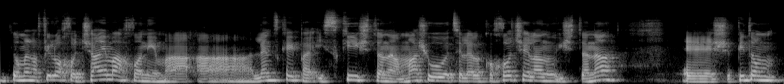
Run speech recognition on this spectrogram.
הייתי אומר אפילו החודשיים האחרונים, ה landscape העסקי השתנה, משהו אצל הלקוחות שלנו השתנה, אה, שפתאום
